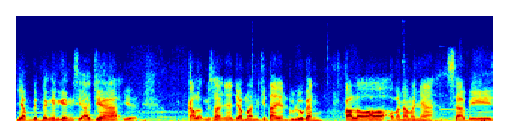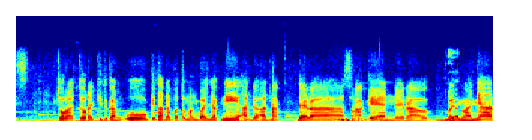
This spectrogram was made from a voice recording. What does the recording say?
Ya pengen gengsi aja ya. Kalau misalnya zaman kita yang dulu kan kalau apa namanya sehabis coret-coret gitu kan, oh kita dapat teman banyak nih, ada anak daerah Sragen, daerah iya. Banyuanyar,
